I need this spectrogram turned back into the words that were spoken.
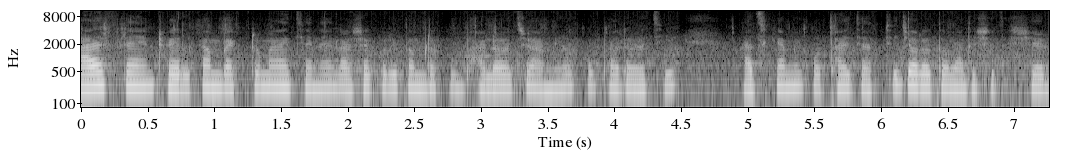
Hi friend welcome back to my channel আশা করি তোমরা খুব ভালো আছো, আমিও খুব ভালো আছি। আজকে আমি কোথায় যাচ্ছি, চলো তোমাদের সাথে শেয়ার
